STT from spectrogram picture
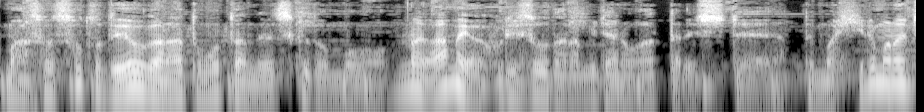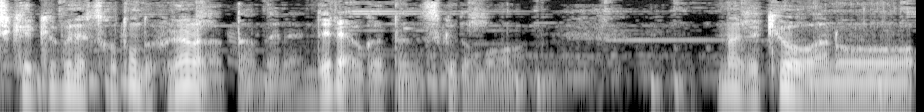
まあ、外出ようかなと思ったんですけども、なんか雨が降りそうだなみたいなのがあったりして、で、まあ、昼間のうち結局ね、ほとんど降らなかったんでね、出りゃよかったんですけども、なんか今日、あの、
